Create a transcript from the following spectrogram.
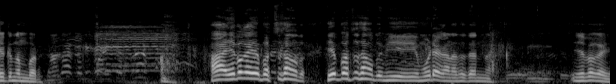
एक नंबर. हा हे बघा हे बच्चं सांगतो. हे बच्चं सांगतो मी मोठ्या कानाचं त्यांना. हे बघा हे.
